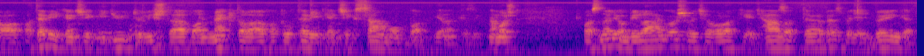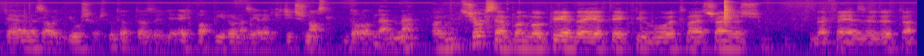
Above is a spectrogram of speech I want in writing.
a, a tevékenységi gyűjtőlistában megtalálható tevékenység számokban jelentkezik. Na most az nagyon világos, hogyha valaki egy házat tervez, vagy egy Boeinget tervez, ahogy Jóska is mutatta, az hogy egy papíron azért egy kicsit snasz dolog lenne. Sok szempontból példaértékű volt, már sajnos befejeződött a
